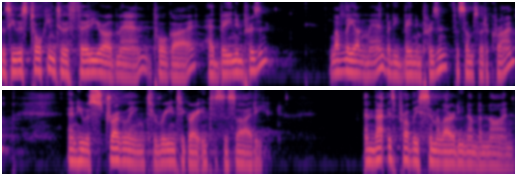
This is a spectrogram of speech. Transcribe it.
because he was talking to a 30 year old man, poor guy, had been in prison. Lovely young man, but he'd been in prison for some sort of crime. And he was struggling to reintegrate into society. And that is probably similarity number nine.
